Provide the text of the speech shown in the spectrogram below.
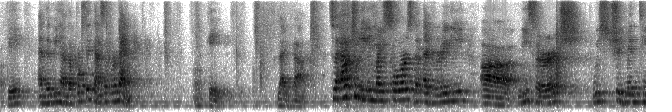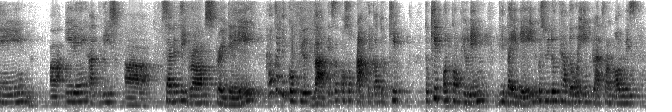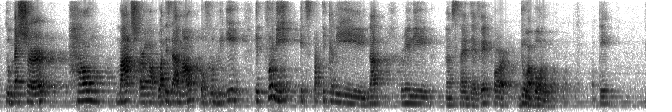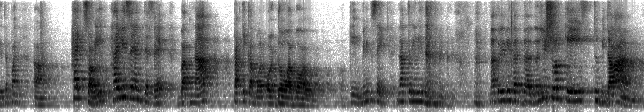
Okay, and then we have the prostate cancer for men. Okay, like that. So actually, in my source that I've really uh, researched, we should maintain uh, eating at least uh, 70 grams per day. How can we compute that? It's not also practical to keep to keep on computing day by day because we don't have the weighing platform always to measure how much or how, what is the amount of food we eat. It, for me, it's practically not really uh, scientific or doable. Okay? Get the point? Uh, hi, sorry, highly scientific but not practicable or doable. Okay, meaning to say, not really not really the, the, the usual case to be done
